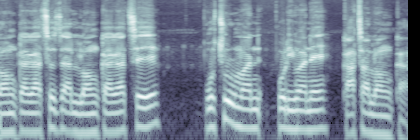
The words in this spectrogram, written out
লঙ্কা গাছ হচ্ছে আর লঙ্কা গাছে প্রচুর মান পরিমাণে কাঁচা লঙ্কা।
